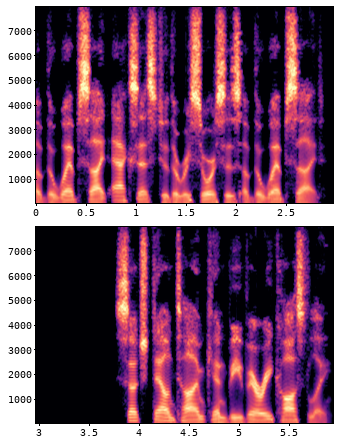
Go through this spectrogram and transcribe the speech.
of the website access to the resources of the website. Such downtime can be very costly.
